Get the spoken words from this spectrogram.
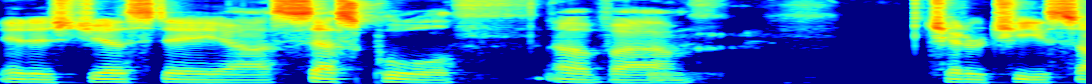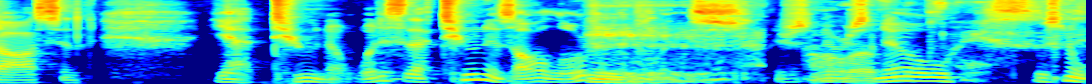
it is just a uh, cesspool of um, cheddar cheese sauce and yeah, tuna. What is that? Tuna's all over the Mm. place. There's there was the no place. there was no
